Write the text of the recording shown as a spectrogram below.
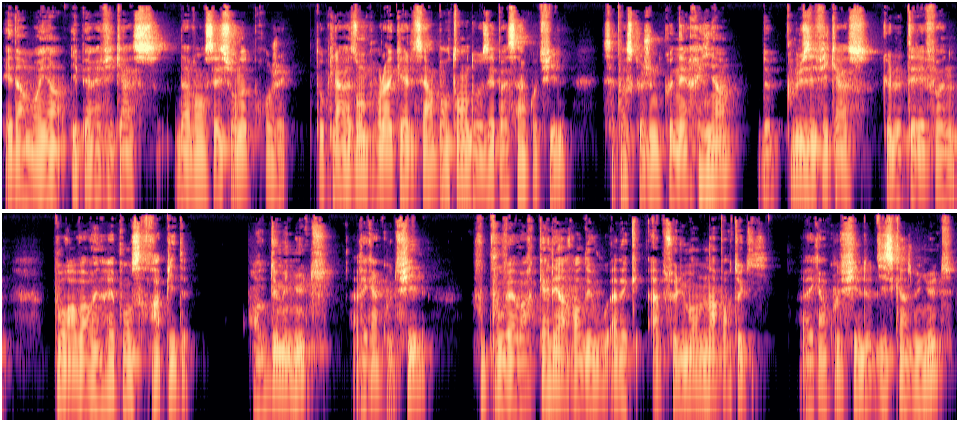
et d'un moyen hyper efficace d'avancer sur notre projet. Donc la raison pour laquelle c'est important d'oser passer un coup de fil, c'est parce que je ne connais rien de plus efficace que le téléphone pour avoir une réponse rapide. En deux minutes, avec un coup de fil, vous pouvez avoir calé un rendez-vous avec absolument n'importe qui. Avec un coup de fil de 10-15 minutes,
